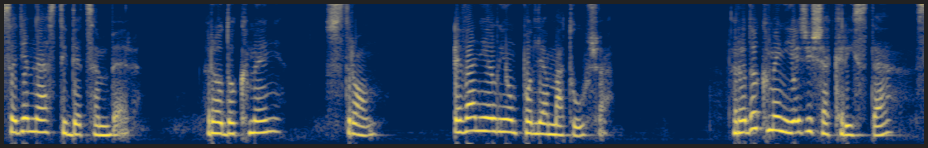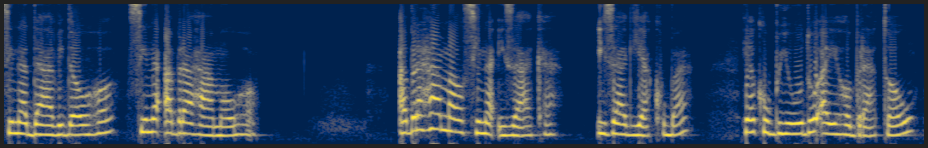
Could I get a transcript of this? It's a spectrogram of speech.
17. december Rodokmeň Strom Evangelium podľa Matúša Rodokmeň Ježiša Krista, syna Dávidovho, syna Abrahámovho. Abraham mal syna Izáka, Izák Jakuba, Jakub Júdu a jeho bratov,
